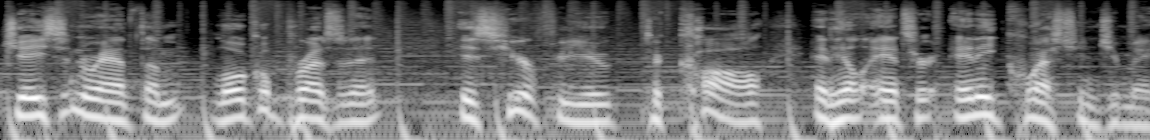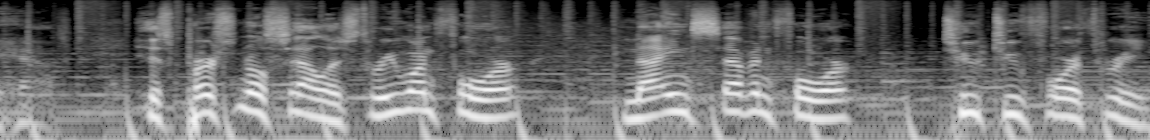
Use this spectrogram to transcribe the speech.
Jason Rantham, local president, is here for you to call and he'll answer any questions you may have. His personal cell is 314 974 2243.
